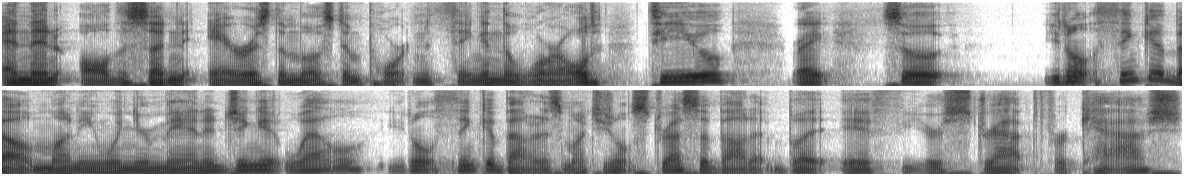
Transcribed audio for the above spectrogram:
And then all of a sudden air is the most important thing in the world to you, right? So you don't think about money when you're managing it well. You don't think about it as much. You don't stress about it. But if you're strapped for cash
